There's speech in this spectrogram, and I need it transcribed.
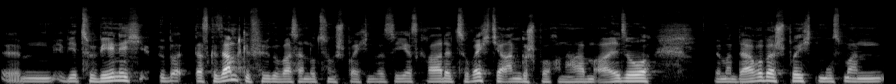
ähm, wir zu wenig über das Gesamtgefüge Wassernutzung sprechen, was Sie jetzt gerade zu Recht ja angesprochen haben. Also, wenn man darüber spricht, muss man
